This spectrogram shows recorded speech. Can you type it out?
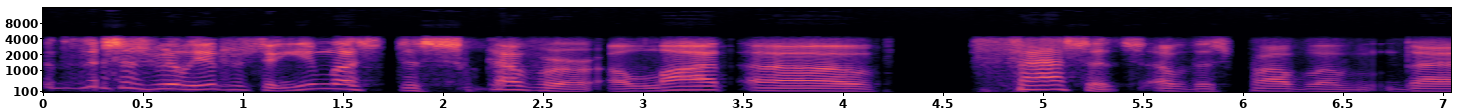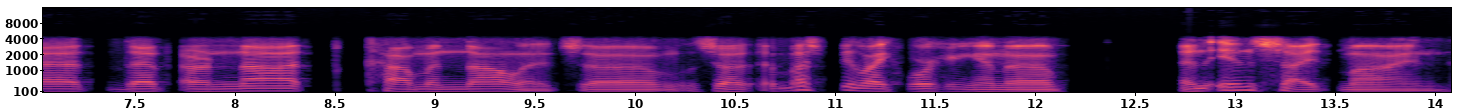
This is really interesting. You must discover a lot of facets of this problem that that are not common knowledge. Um, so it must be like working in a an insight mine.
